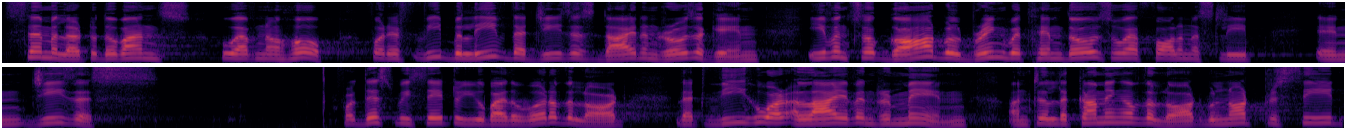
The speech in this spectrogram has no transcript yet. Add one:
similar to the ones who have no hope. For if we believe that Jesus died and rose again, even so God will bring with him those who have fallen asleep in Jesus. For this we say to you by the word of the Lord, that we who are alive and remain until the coming of the Lord will not precede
